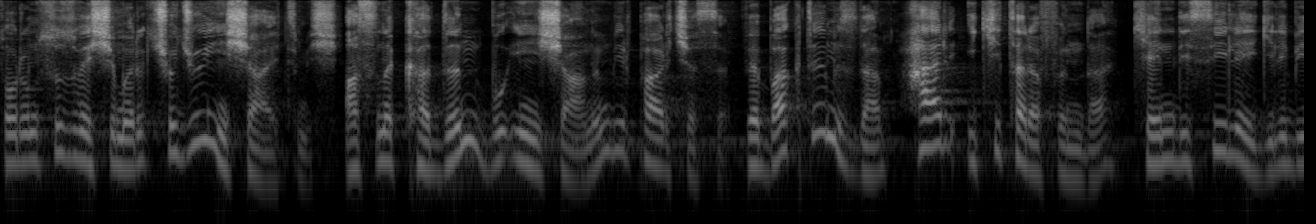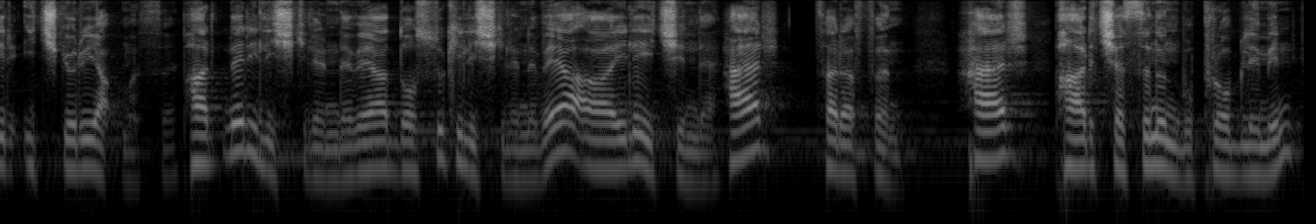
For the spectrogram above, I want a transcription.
sorumsuz ve şımarık çocuğu inşa etmiş. Aslında kadın bu inşanın bir parçası. Ve baktığımızda her iki tarafında kendisiyle ilgili bir içgörü yapması, partner ilişkilerinde veya dostluk ilişkilerinde veya aile içinde her tarafın, her parçasının bu problemin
